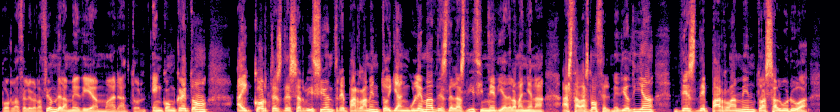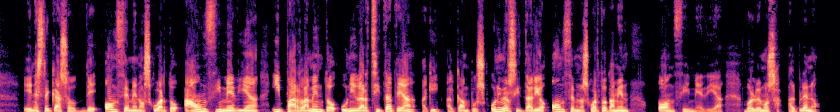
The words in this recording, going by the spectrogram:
por la celebración de la media maratón. En concreto, hay cortes de servicio entre Parlamento y Angulema desde las diez y media de la mañana hasta las doce del mediodía, desde Parlamento a Salburúa en este caso de 11 menos cuarto a once y media, y Parlamento Universitatea, aquí al campus universitario, 11 menos cuarto también, once y media. Volvemos al Pleno.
